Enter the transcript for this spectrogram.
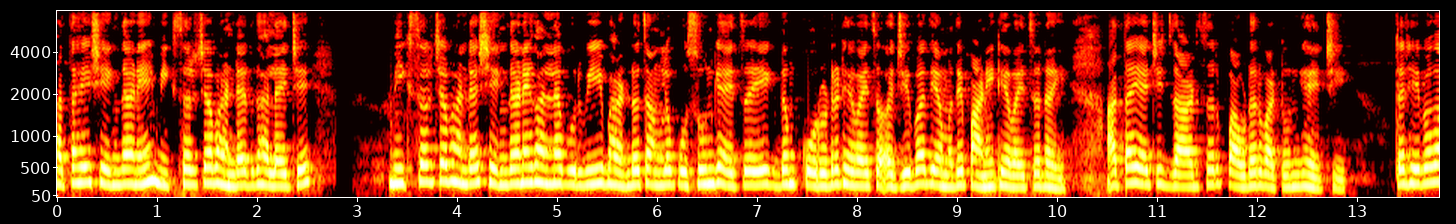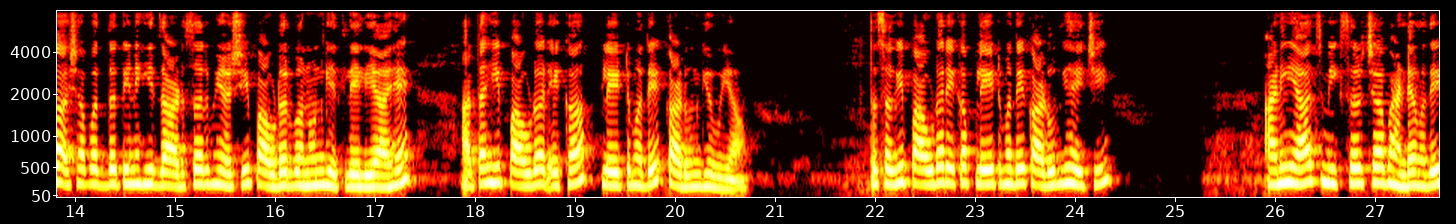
आता हे शेंगदाणे मिक्सरच्या भांड्यात घालायचे. मिक्सरच्या भांड्यात शेंगदाणे घालण्यापूर्वी भांडं चांगलं पुसून घ्यायचं. एकदम कोरडं ठेवायचं. अजिबात यामध्ये पाणी ठेवायचं नाही. आता याची जाडसर पावडर वाटून घ्यायची. तर हे बघा अशा पद्धतीने ही जाडसर मी अशी पावडर बनवून घेतलेली आहे. आता ही पावडर एका प्लेटमध्ये काढून घेऊया. तर सगळी पावडर एका प्लेटमध्ये काढून घ्यायची. आणि याच मिक्सरच्या भांड्यामध्ये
